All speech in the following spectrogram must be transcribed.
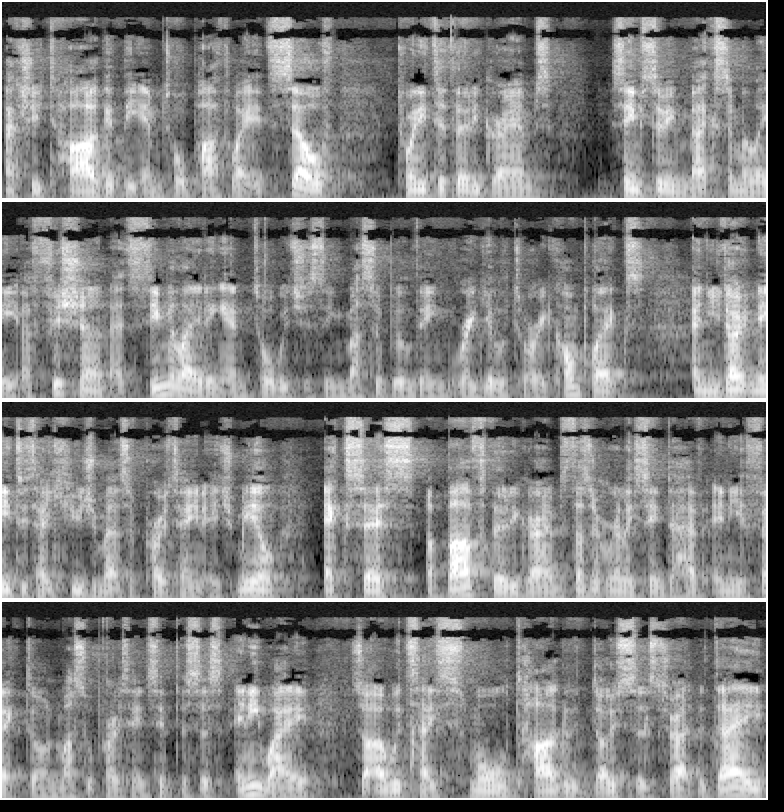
actually target the mTOR pathway itself, 20 to 30 grams seems to be maximally efficient at stimulating mTOR, which is the muscle building regulatory complex. And you don't need to take huge amounts of protein each meal. Excess above 30 grams doesn't really seem to have any effect on muscle protein synthesis anyway. So I would say small targeted doses throughout the day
